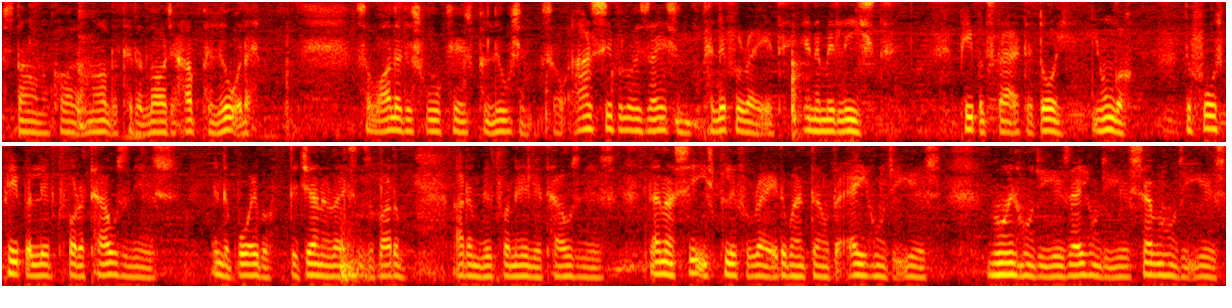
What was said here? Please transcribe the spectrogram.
stone and call it an altar to the Lord, you have polluted it. So all of this work here is pollution. So as civilization proliferated in the Middle East, people started to die younger. The first people lived for a thousand years in the Bible, the generations of Adam. Adam lived for nearly a thousand years. Then as cities proliferated, it went down to 800 years, 900 years, 800 years, 700 years.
